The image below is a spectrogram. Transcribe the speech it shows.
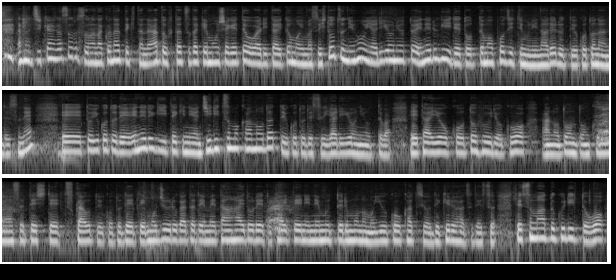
あの時間がそろそろなくなってきたのであと2つだけ申し上げて終わりたいと思います。一つ日本やりようによってはエネルギーでとってもポジティブになれるということなんですね、えー、ということでエネルギー的には自立も可能だということです。やりようによっては、えー、太陽光と風力をあのどんどん組み合わせてして使うということででモジュール型でメタンハイドレート海底に眠っているものも有効活用できるはずです。でスマートグリッドを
